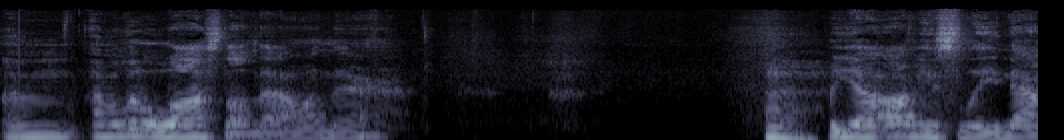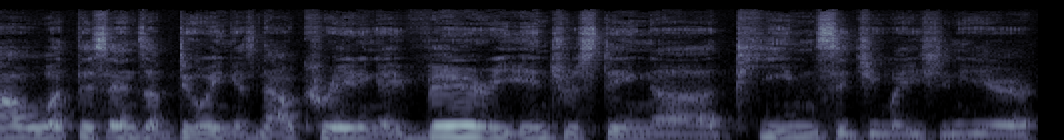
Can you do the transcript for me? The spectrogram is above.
I'm I'm a little lost on that one there. But yeah, obviously now what this ends up doing is now creating a very interesting uh, team situation here.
